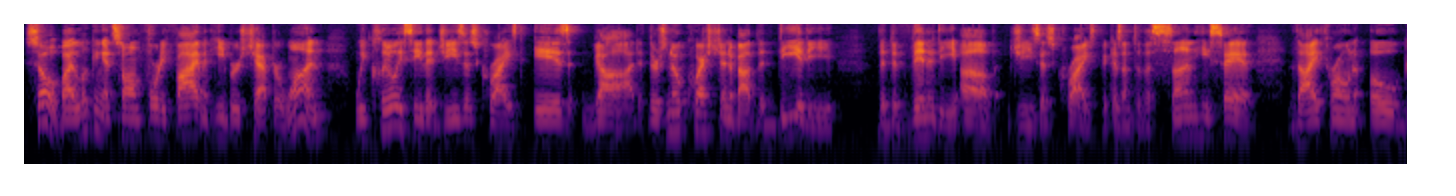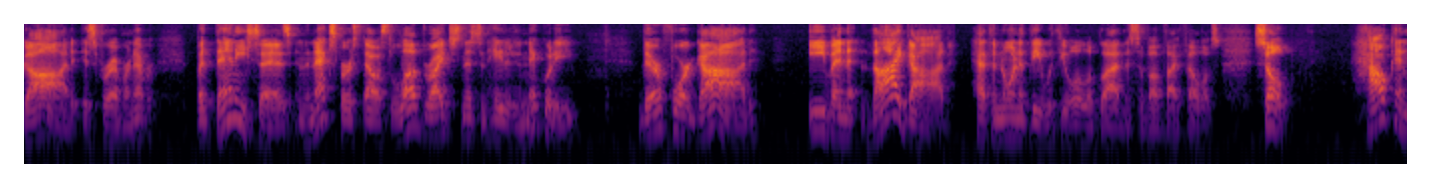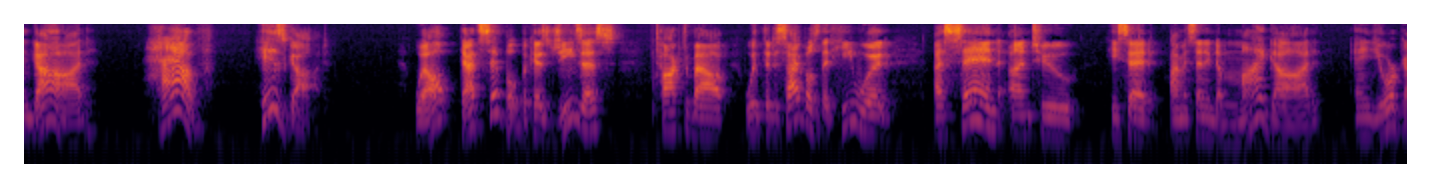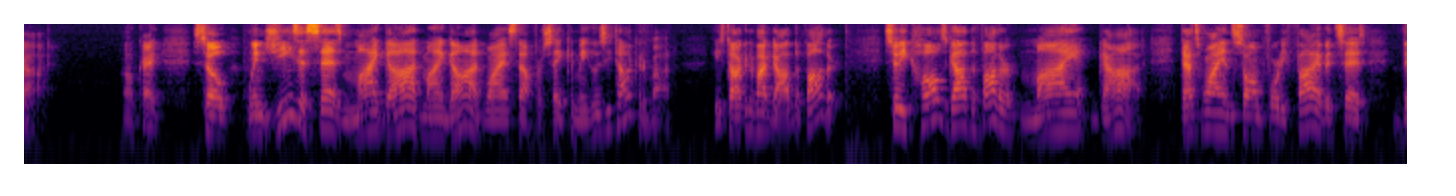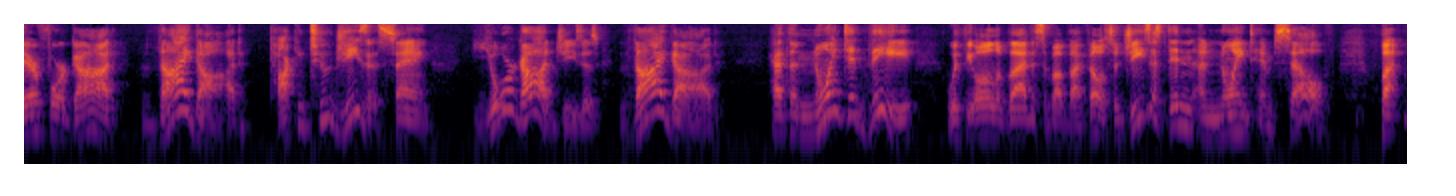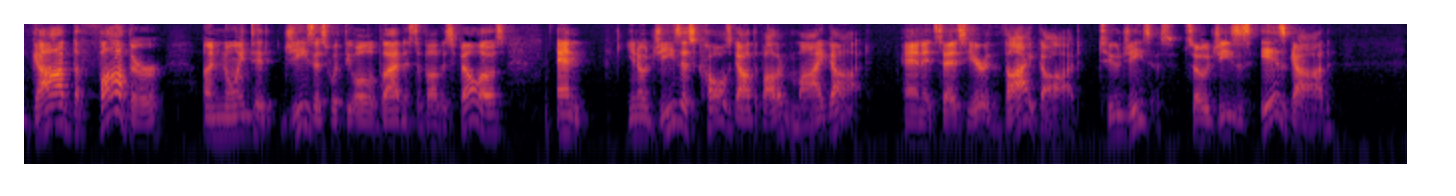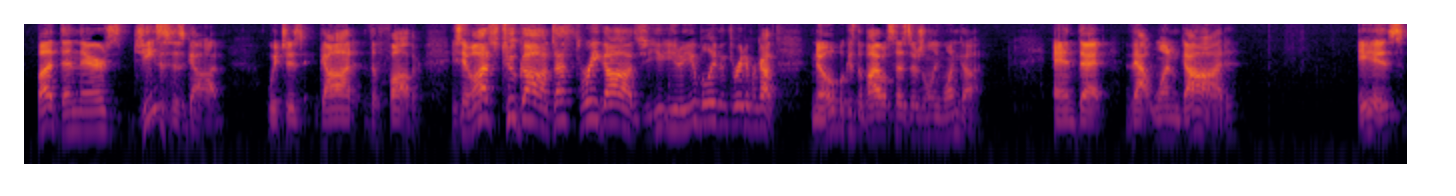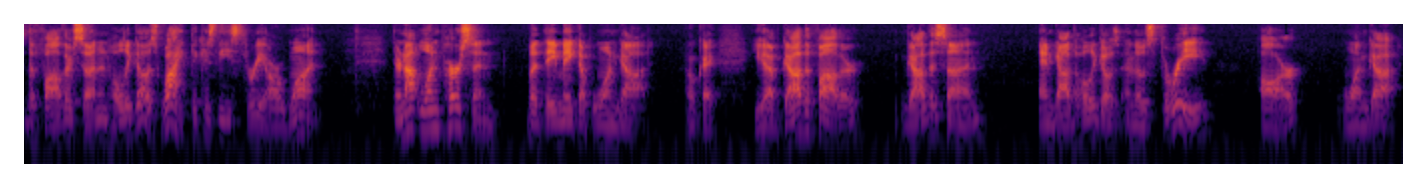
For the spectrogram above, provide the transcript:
So, by looking at Psalm 45 and Hebrews chapter 1, we clearly see that Jesus Christ is God. There's no question about the deity, the divinity of Jesus Christ, because unto the Son he saith, Thy throne, O God, is forever and ever. But then he says in the next verse, Thou hast loved righteousness and hated iniquity. Therefore God, even thy God, hath anointed thee with the oil of gladness above thy fellows. So, how can God have his God? Well, that's simple because Jesus talked about with the disciples that he would ascend unto, he said, I'm ascending to my God and your God. Okay, so when Jesus says, My God, my God, why hast thou forsaken me? Who's he talking about? He's talking about God the Father. So he calls God the Father my God. That's why in Psalm 45 it says, Therefore God, thy God, talking to Jesus, saying, Your God, Jesus, thy God, hath anointed thee with the oil of gladness above thy fellows. So Jesus didn't anoint himself, but God the Father anointed Jesus with the oil of gladness above his fellows. And, you know, Jesus calls God the Father my God. And it says here, thy God to Jesus. So Jesus is God, but then there's Jesus' is God, which is God the Father. You say, well, that's two gods, that's three gods. You, you, you believe in three different gods. No, because the Bible says there's only one God. And that that one God is the Father, Son, and Holy Ghost. Why? Because these three are one. They're not one person, but they make up one God. Okay? You have God the Father, God the Son, and God the Holy Ghost, and those three are one God.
